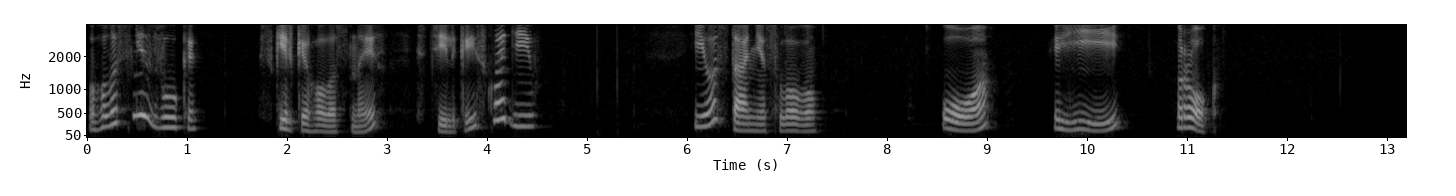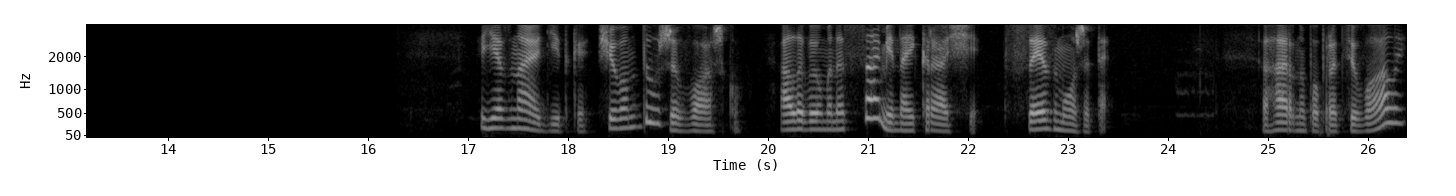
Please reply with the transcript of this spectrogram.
голосні звуки. Скільки голосних, стільки й складів. І останнє слово. О, гі, рок. Я знаю, дітки, що вам дуже важко, але ви у мене самі найкращі. Все зможете. Гарно попрацювали,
